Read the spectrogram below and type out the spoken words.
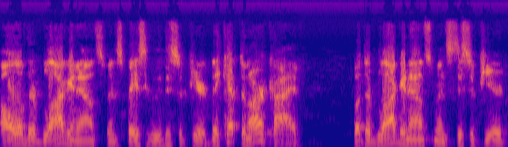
all of their blog announcements basically disappeared. They kept an archive, but their blog announcements disappeared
